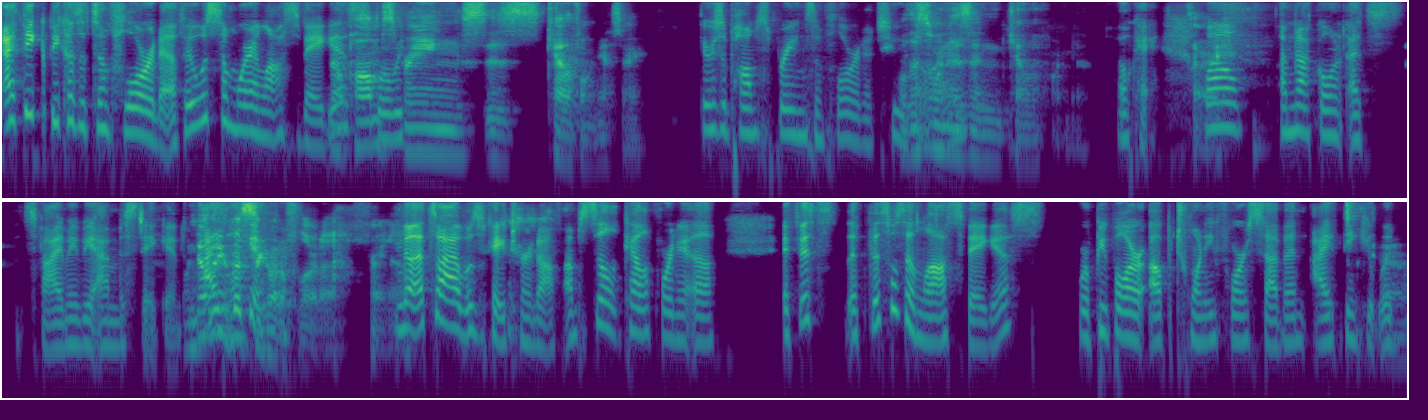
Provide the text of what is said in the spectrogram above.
I think because it's in Florida. If it was somewhere in Las Vegas, no, Palm where we- Springs is California. Sorry. there's a Palm Springs in Florida too. Well, this though, one right? is in California. Okay. Sorry. Well, I'm not going. It's it's fine. Maybe I'm mistaken. nobody I wants to go to Florida right now. No, that's why I was okay turned off. I'm still California. Uh, if it's if this was in Las Vegas where people are up 24 7, I think it would Yeah.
